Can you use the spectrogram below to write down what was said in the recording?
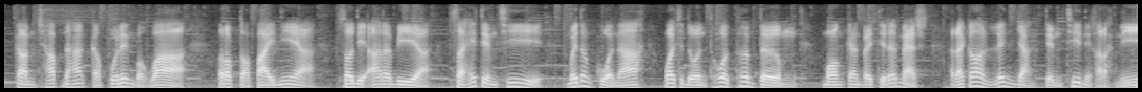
ำกำชับนะฮะกับผู้เล่นบอกว่า รอบต่อไปเนี่ยซาอุดิอาระเบียใส่ให้เต็มที่ไม่ต้องกลัวนะ ว่าจะโดนโทษเพิ่มเติม มองกันไปทีละแมตช์และก็เล่นอย่างเต็มที่ในครั้งนี้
